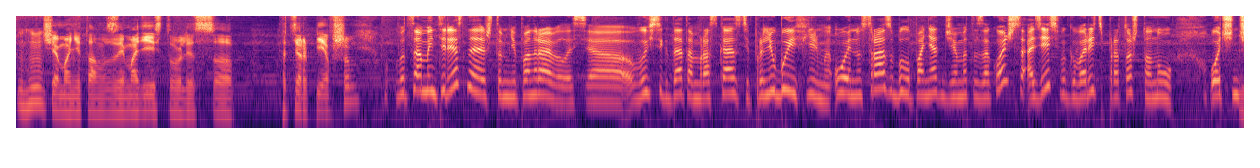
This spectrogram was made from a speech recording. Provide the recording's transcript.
Мгм. чем они там взаимодействовали с потерпевшим. Вот самое интересное, что мне понравилось, э, вы всегда там рассказываете про любые фильмы. Ой, ну сразу было понятно, чем это закончится, а здесь вы говорите про то, что, ну, очень Я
